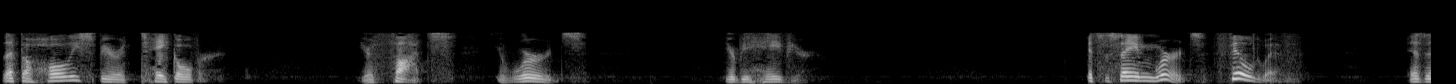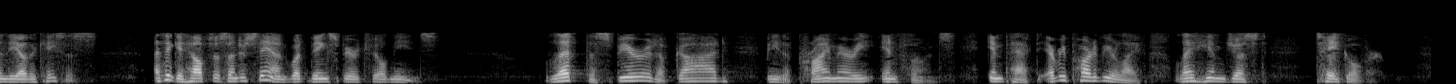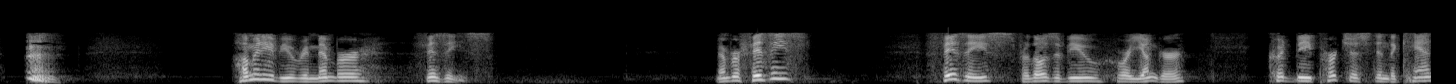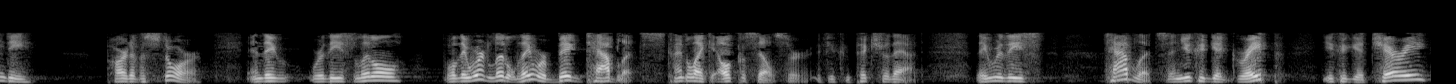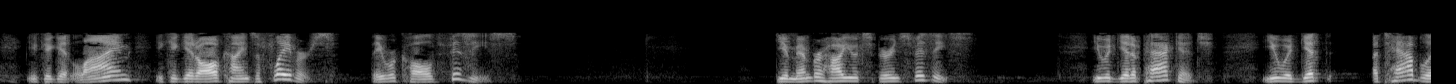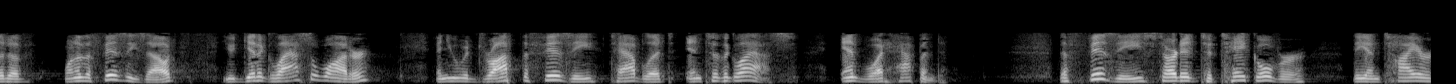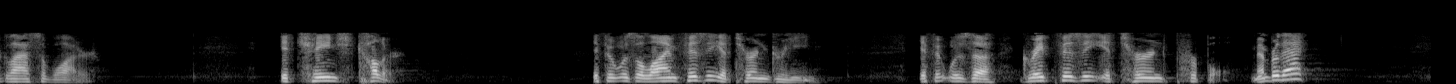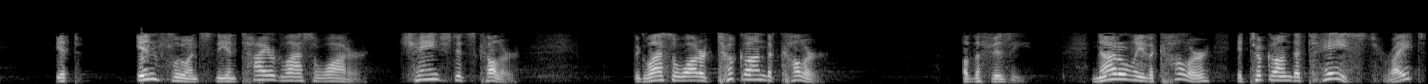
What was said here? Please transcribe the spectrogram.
Let the Holy Spirit take over your thoughts, your words, your behavior. It's the same words, filled with, as in the other cases. I think it helps us understand what being spirit filled means. Let the Spirit of God be the primary influence, impact every part of your life. Let Him just take over. How many of you remember fizzies? Remember fizzies? Fizzies, for those of you who are younger, could be purchased in the candy part of a store. And they were these little, well, they weren't little, they were big tablets, kind of like Alka-Seltzer, if you can picture that. They were these tablets, and you could get grape, you could get cherry, you could get lime, you could get all kinds of flavors. They were called fizzies. Do you remember how you experienced fizzies? You would get a package. You would get a tablet of one of the fizzies out. You'd get a glass of water and you would drop the fizzy tablet into the glass. And what happened? The fizzy started to take over the entire glass of water. It changed color. If it was a lime fizzy, it turned green. If it was a grape fizzy, it turned purple. Remember that? It influenced the entire glass of water, changed its color. The glass of water took on the color of the fizzy. Not only the color, it took on the taste, right?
